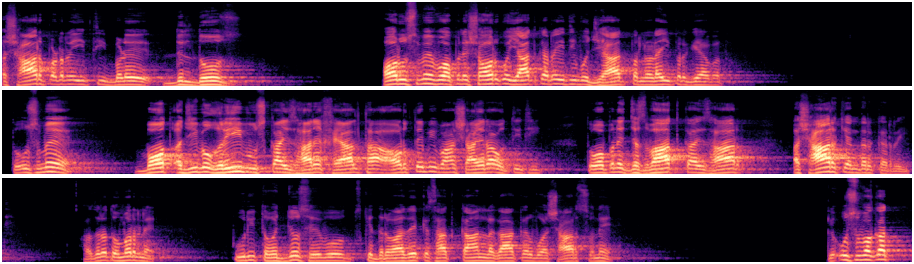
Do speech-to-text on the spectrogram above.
اشعار پڑھ رہی تھی، بڑے دل دوز اور اس میں وہ اپنے شوہر کو یاد کر رہی تھی، وہ جہاد پر، لڑائی پر گیا ہوا تھا۔ تو اس میں بہت عجیب و غریب اس کا اظہار خیال تھا۔ عورتیں بھی وہاں شاعرہ ہوتی تھیں، تو وہ اپنے جذبات کا اظہار اشعار کے اندر کر رہی تھی۔ حضرت عمر نے پوری توجہ سے وہ اس کے دروازے کے ساتھ کان لگا کر وہ اشعار سنے کہ اس وقت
